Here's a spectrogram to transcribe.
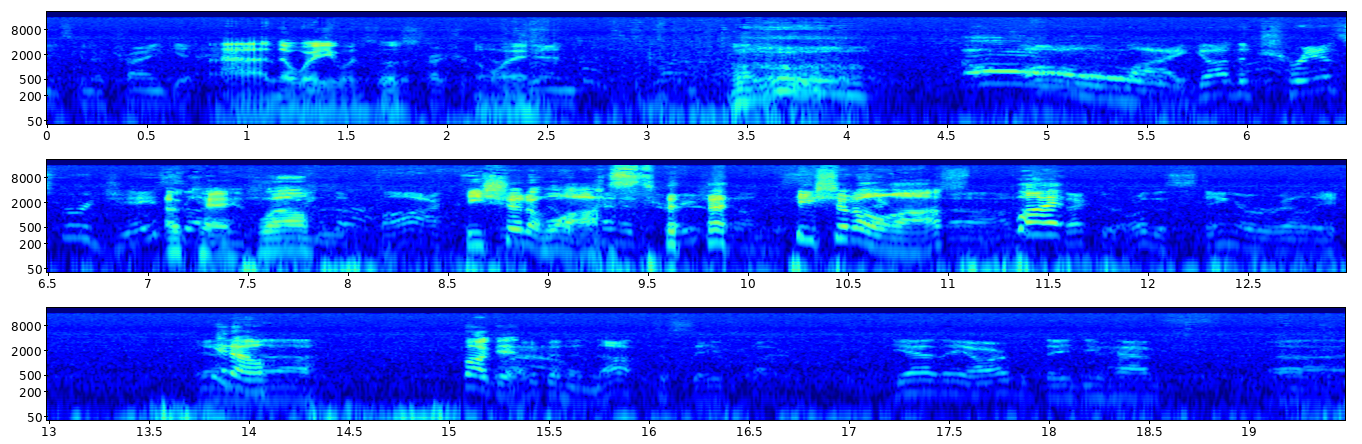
He's gonna try and get. Ah, no way he wins before this. pressure No way. in. my god, the transfer Jason. Okay, well, shooting the box he should have no lost. penetration on the he should have lost, uh, on the but Spectre or the Stinger really. You know, uh, fuck it. might have been enough to save fire. Yeah, they are, but they do have uh,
